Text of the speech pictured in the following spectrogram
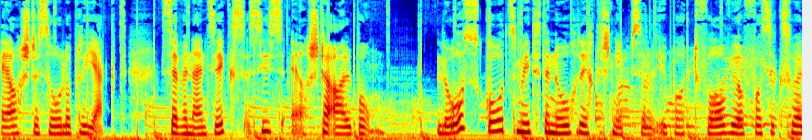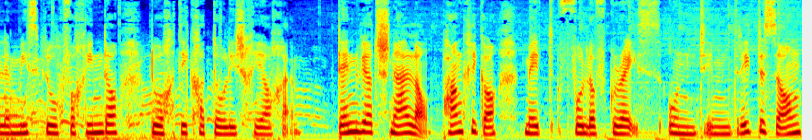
erstes Soloprojekt. 796 sein erstes Album. Los geht's mit den Nachrichtenschnipsel über die Vorwürfe von sexuellem Missbrauch von Kindern durch die katholische Kirche. Dann wird schneller, punkiger mit Full of Grace und im dritten Song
